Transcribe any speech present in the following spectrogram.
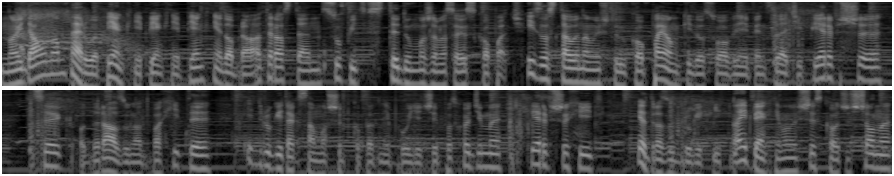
No i dało nam perłę. Pięknie, pięknie, pięknie. Dobra, a teraz ten sufit wstydu możemy sobie skopać. I zostały nam już tylko pająki dosłownie, więc leci pierwszy. Cyk, od razu na dwa hity i drugi tak samo szybko pewnie pójdzie, czyli podchodzimy, pierwszy hit i od razu drugi hit. No i pięknie, mamy wszystko oczyszczone.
